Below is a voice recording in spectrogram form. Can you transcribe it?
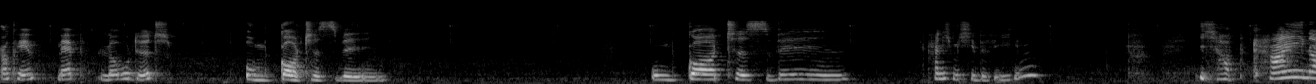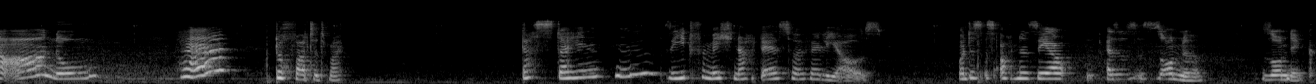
Okay, Map loaded. Um Gottes Willen. Um Gottes Willen. Kann ich mich hier bewegen? Ich habe keine Ahnung. Hä? Doch, wartet mal. Das da hinten sieht für mich nach Del Sol Valley aus. Und es ist auch eine sehr. Also, es ist Sonne. Sonnig.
